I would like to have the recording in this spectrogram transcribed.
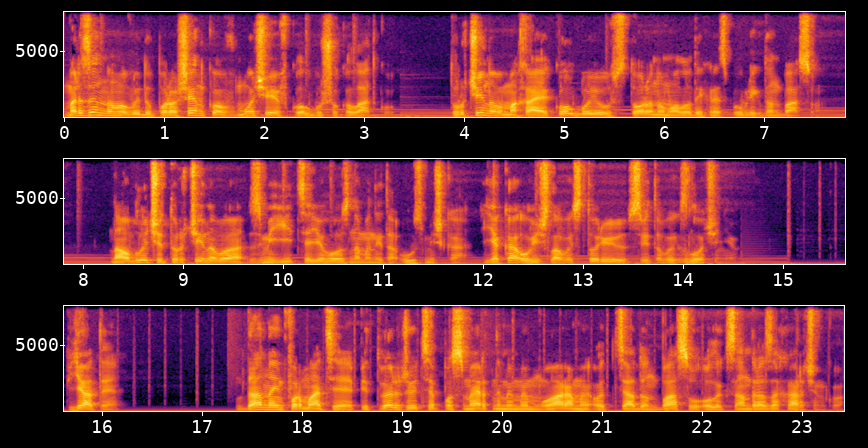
Мерзенного виду Порошенко вмочує в колбу шоколадку. Турчинов махає колбою в сторону молодих республік Донбасу. На обличчі Турчинова зміїться його знаменита усмішка, яка увійшла в історію світових злочинів. П'яте. Дана інформація підтверджується посмертними мемуарами отця Донбасу Олександра Захарченко.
